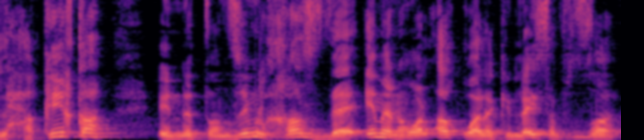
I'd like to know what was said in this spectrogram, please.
الحقيقة إن التنظيم الخاص دائما هو الأقوى لكن ليس في الظاهر.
